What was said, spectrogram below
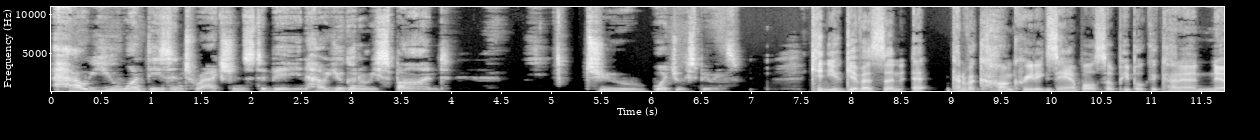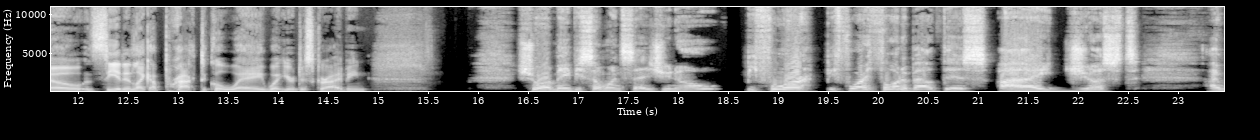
how you want these interactions to be and how you're going to respond to what you experience. Can you give us an eh, kind of a concrete example so people could kind of know, see it in like a practical way what you're describing? Sure, maybe someone says, you know, before before I thought about this, I just I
